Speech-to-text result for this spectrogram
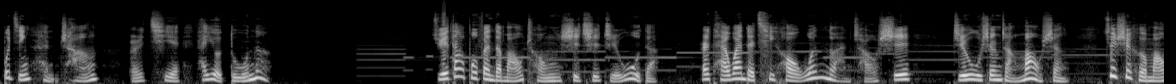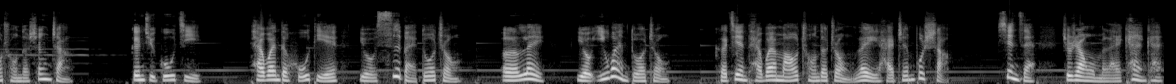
不仅很长，而且还有毒呢。绝大部分的毛虫是吃植物的，而台湾的气候温暖潮湿，植物生长茂盛，最适合毛虫的生长。根据估计，台湾的蝴蝶有四百多种，蛾类有一万多种，可见台湾毛虫的种类还真不少。现在就让我们来看看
